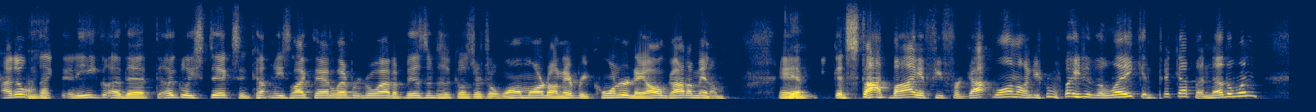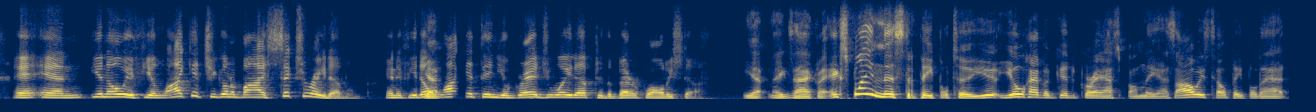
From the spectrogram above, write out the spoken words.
I don't Mhm. think that eagle, uh, that ugly stiks and companies like that will ever go out of business because there's a Walmart on every corner and they all got them in them. And Yep. you can stop by if you forgot one on your way to the lake and pick up another one. And, and you know, if you like it, you're going to buy six or eight of them. And if you don't Yep. like it, then you'll graduate up to the better quality stuff. Yep, exactly. Explain this to people too. You you'll have a good grasp on this. I always tell people that,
